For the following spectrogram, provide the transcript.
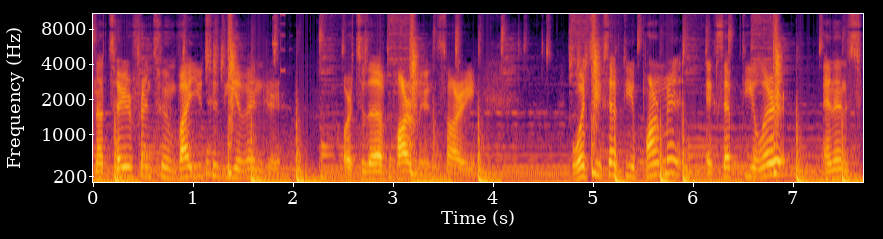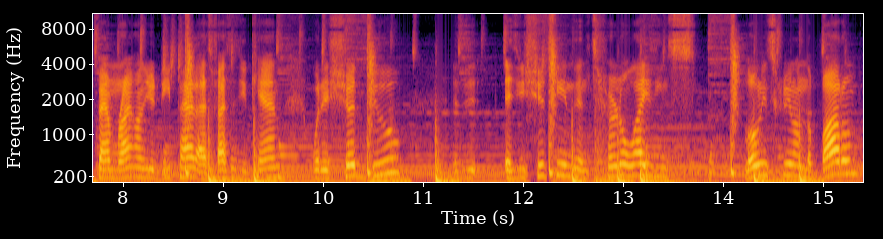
Now tell your friend to invite you to the Avenger. Or to the apartment, sorry. Once you accept the apartment, accept the alert, and then spam right on your D-pad as fast as you can. What it should do is, it, is you should see an internalizing loading screen on the bottom.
